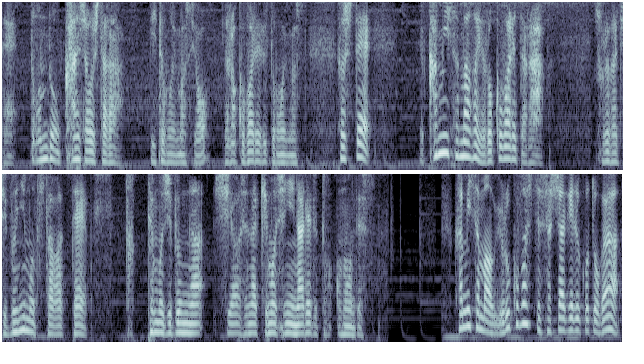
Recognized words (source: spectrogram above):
ね、どんどん感謝をしたらいいと思いますよ。喜ばれると思います。そして、神様が喜ばれたら、それが自分にも伝わって、とっても自分が幸せな気持ちになれると思うんです。神様を喜ばせて差し上げることが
